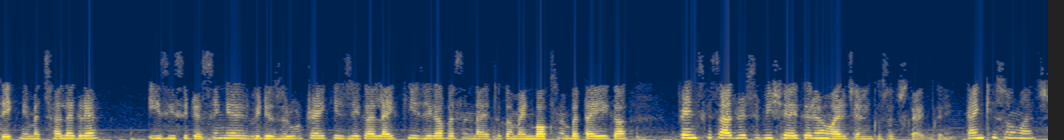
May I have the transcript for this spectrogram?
देखने में अच्छा लग रहा है। इजी सी ड्रेसिंग है। वीडियो ज़रूर ट्राई कीजिएगा लाइक कीजिएगा, पसंद आए तो कमेंट बॉक्स में बताइएगा। फ्रेंड्स के साथ रेसिपी शेयर करें, हमारे चैनल को सब्सक्राइब करें। थैंक यू सो मच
